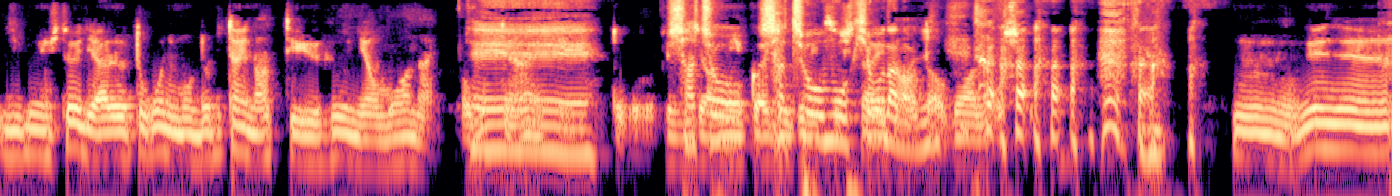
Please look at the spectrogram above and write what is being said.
自分一人でやるとこに戻りたいなっていうふうには思わない。思ってないへところ。社長社長目標なのに独立したいなとは思わないしうん、全然、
